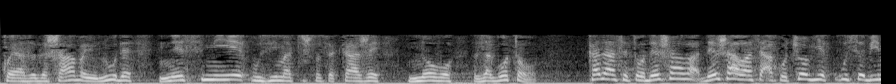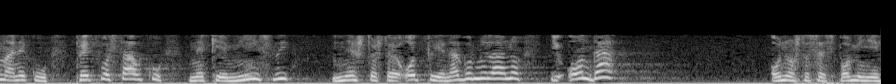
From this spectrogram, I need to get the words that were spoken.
koja zadešavaju ljude, ne smije uzimati što se kaže novo za gotovo. Kada se to dešava? Dešava se ako čovjek u sebi ima neku pretpostavku, neke misli, nešto što je otprije nagomilano i onda ono što se spominje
